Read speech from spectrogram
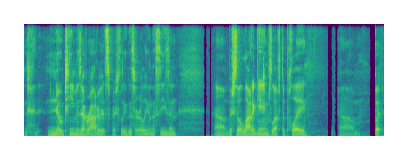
no team is ever out of it, especially this early in the season. Um, there's still a lot of games left to play, um, but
